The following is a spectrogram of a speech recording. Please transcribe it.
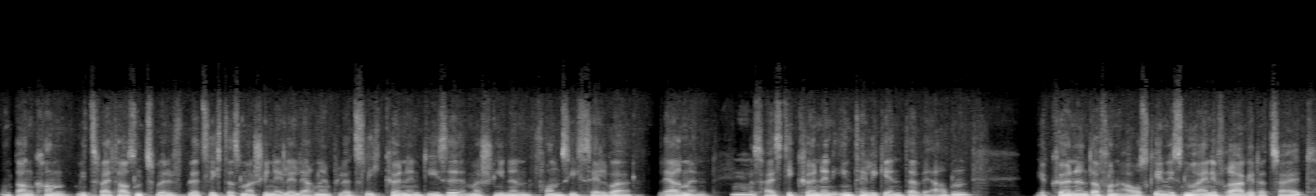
Und dann kam mit 2012 plötzlich das maschinelle Lernen. Plötzlich können diese Maschinen von sich selber lernen. Mhm. Das heißt, die können intelligenter werden wir können davon ausgehen, ist nur eine Frage der Zeit.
